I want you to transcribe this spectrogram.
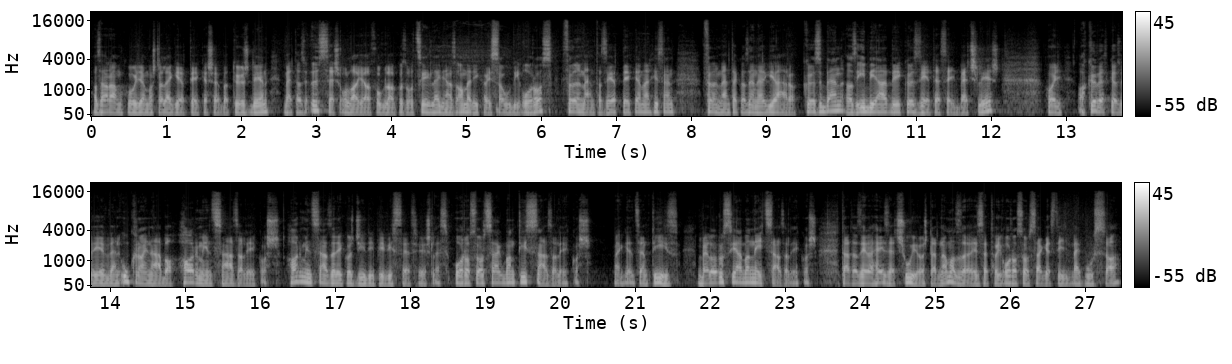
az Aramco ugye most a legértékesebb a tőzsdén, mert az összes olajjal foglalkozó cég, legyen az amerikai, szaudi, orosz, fölment az értéke, mert hiszen fölmentek az energiaárak. Közben az IBRD közzétesz egy becslést, hogy a következő évben Ukrajnába 30%-os, 30%-os GDP visszaesés lesz, Oroszországban 10%-os megjegyzem, 10. Belorussziában 4 os Tehát azért a helyzet súlyos, tehát nem az a helyzet, hogy Oroszország ezt így megúszza,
